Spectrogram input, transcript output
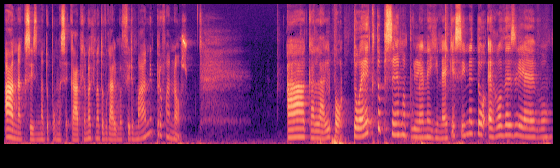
αν αξίζει να το πούμε σε κάποιον, όχι να το βγάλουμε φυρμάνι, προφανώς. Α, καλά, λοιπόν, το έκτο ψέμα που λένε οι γυναίκες είναι το «εγώ δεν ζηλεύω».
